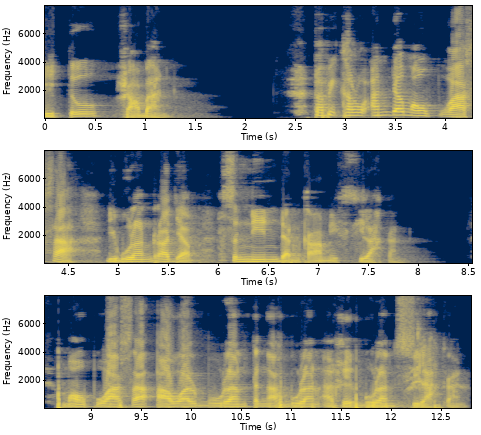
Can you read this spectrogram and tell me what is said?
itu Syaban. Tapi kalau Anda mau puasa di bulan Rajab, Senin dan Kamis silahkan. Mau puasa awal bulan, tengah bulan, akhir bulan silahkan.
